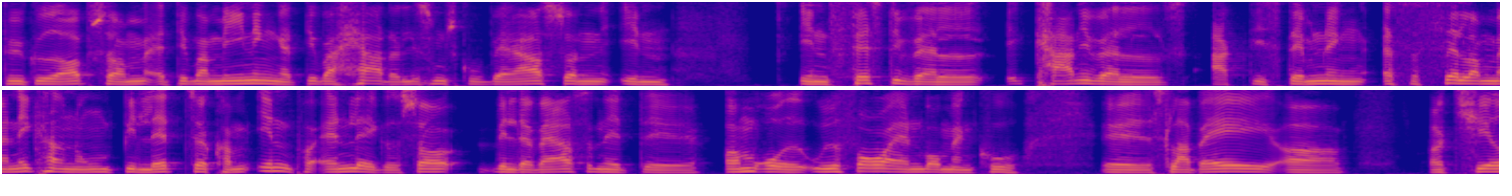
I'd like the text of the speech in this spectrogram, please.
bygget op som, at det var meningen, at det var her, der ligesom skulle være sådan en, øh, en festival, karnevalsagtig stemning. Altså selvom man ikke havde nogen billet til at komme ind på anlægget, så ville der være sådan et øh, område ude foran, hvor man kunne øh, slappe af og, og chill,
